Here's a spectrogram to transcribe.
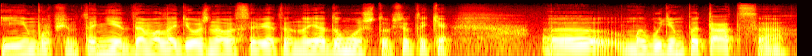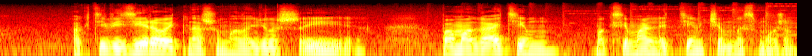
и им, в общем-то, нет до молодежного совета. Но я думаю, что все-таки э, мы будем пытаться активизировать нашу молодежь и помогать им максимально тем, чем мы сможем.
